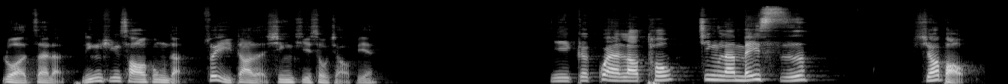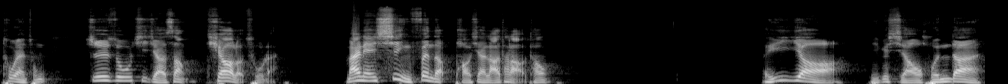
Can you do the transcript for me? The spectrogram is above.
落在了林勋操控的最大的星际兽脚边。你个怪老头，竟然没死！小宝突然从蜘蛛机甲上跳了出来，满脸兴奋的跑下邋遢老头。哎呀，你个小混蛋，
